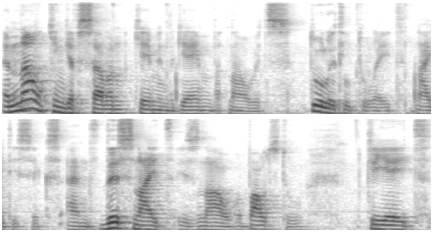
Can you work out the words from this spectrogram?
and now king f7 came in the game, but now it's too little, too late. Knight e6, and this knight is now about to create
